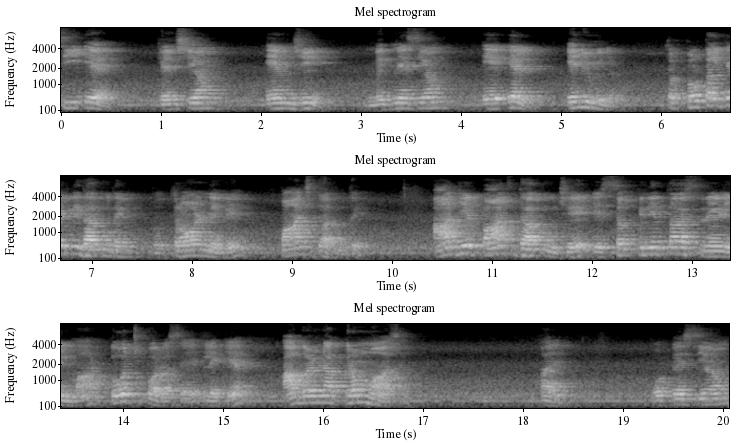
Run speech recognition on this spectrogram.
Ca calcium, Mg magnesium Al aluminium. તો ટોટલ કેટલી ધાતુ થઈ? તો 3 ને 2 પાંચ ધાતુ થઈ. આ જે પાંચ ધાતુ છે, એ સક્રિયતા શ્રેણીમાં ટોચ પર હશે, એટલે કે આગળના ક્રમમાં હશે. આ પોટેશિયમ,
